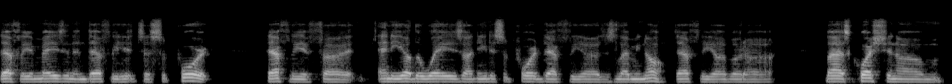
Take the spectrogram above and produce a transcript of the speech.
Definitely amazing and definitely hit to support. Definitely, if uh, any other ways I need to support, definitely uh, just let me know. Definitely. Uh, but last question. Um,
